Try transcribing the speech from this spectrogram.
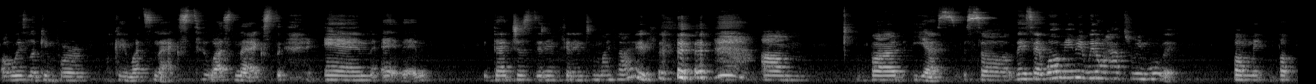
always looking for, okay, what's next? What's next? And, and, and that just didn't fit into my life. um, but yes, so they said, well, maybe we don't have to remove it, but but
